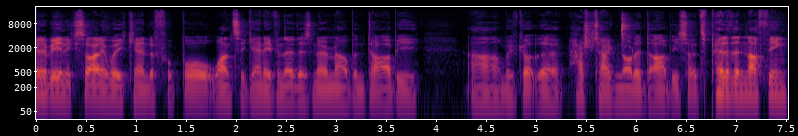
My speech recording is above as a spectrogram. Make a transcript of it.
going to be an exciting weekend of football once again, even though there's no Melbourne derby. Um, we've got the hashtag not a derby, so it's better than nothing.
